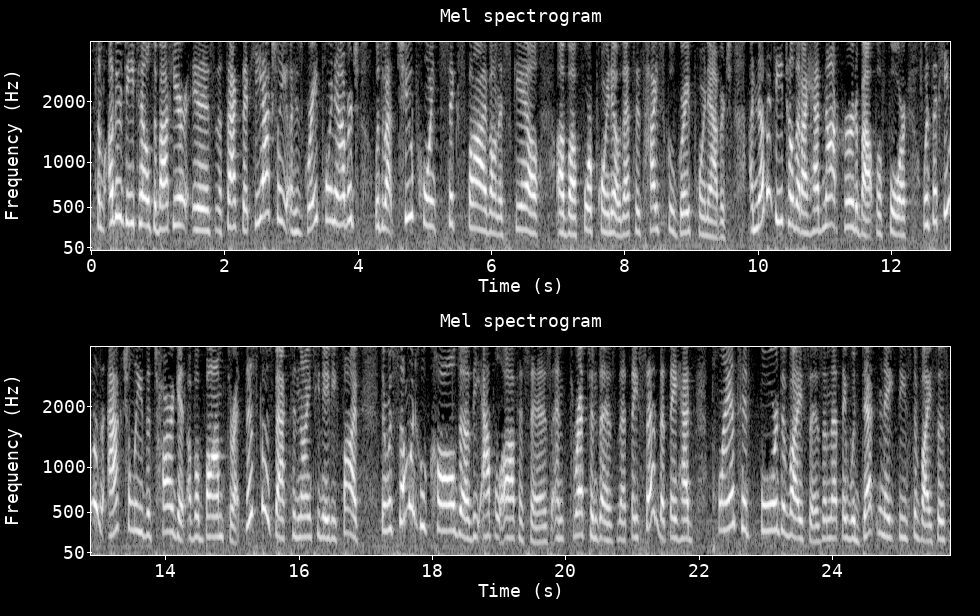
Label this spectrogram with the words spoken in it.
Some other details about here is the fact that he actually, his grade point average was about 2.65 on a scale of a 4.0. That's his high school grade point average. Another detail that I had not heard about before was that he was actually the target of a bomb threat. This goes back to 1985. There was someone who called uh, the Apple offices and threatened as that they said that they had planted four devices and that they would detonate these devices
